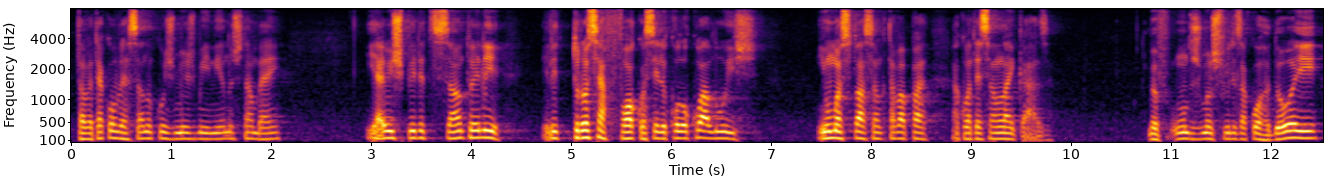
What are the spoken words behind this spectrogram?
Estava até conversando com os meus meninos também. E aí o Espírito Santo, ele, ele trouxe a foco, assim, ele colocou a luz em uma situação que estava acontecendo lá em casa. Meu, um dos meus filhos acordou e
